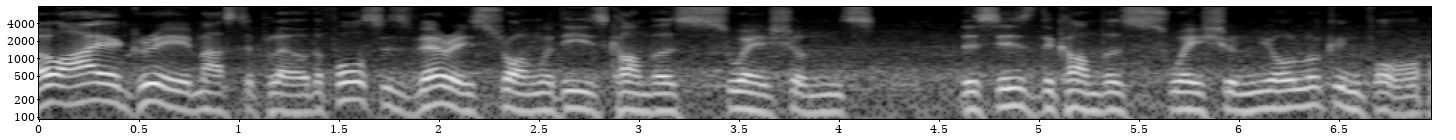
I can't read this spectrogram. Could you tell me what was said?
Oh, I agree, Master Plo. The Force is very strong with these conversations. This is the conversation you're looking for.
